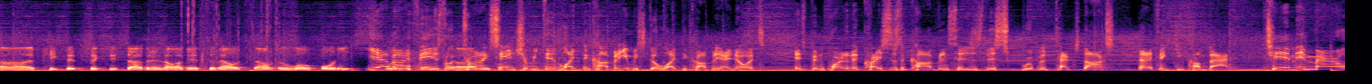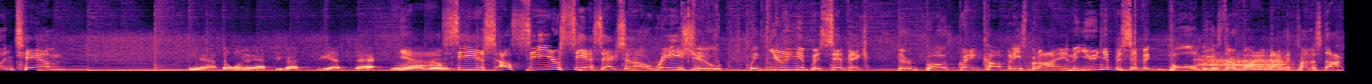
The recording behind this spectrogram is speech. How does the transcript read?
Uh, it peaked at 67 in August, and now it's down to the low 40s. Yeah, What but I you think it's Uh, electronic we- signature. We did like the company, and we still like the company. I know it's it's been part of the crisis of confidence. Is this group of tech stocks that I think can come back. Tim in Maryland. Tim. Yeah, I wanted to ask you about CSX, Yeah, I'll see your I'll see your CSX and I'll raise you with Union Pacific. They're both great companies, but I am a Union Pacific bull because they're buying back a ton of stock.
